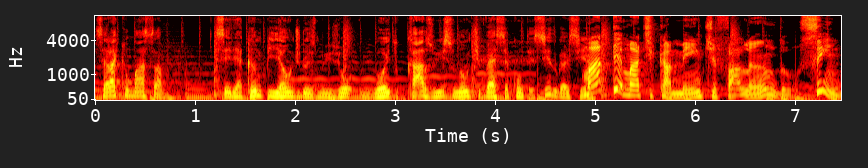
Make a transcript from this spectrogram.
Será que o Massa seria campeão de 2008 caso isso não tivesse acontecido, Garcia? Matematicamente falando, sim.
